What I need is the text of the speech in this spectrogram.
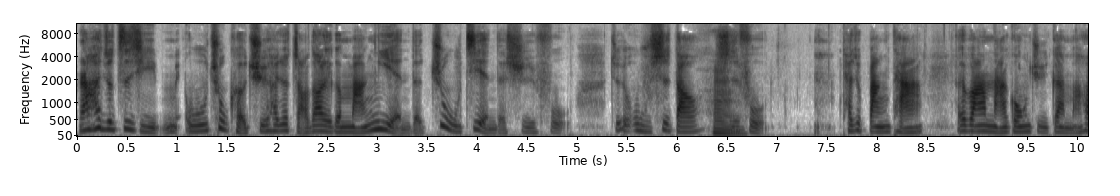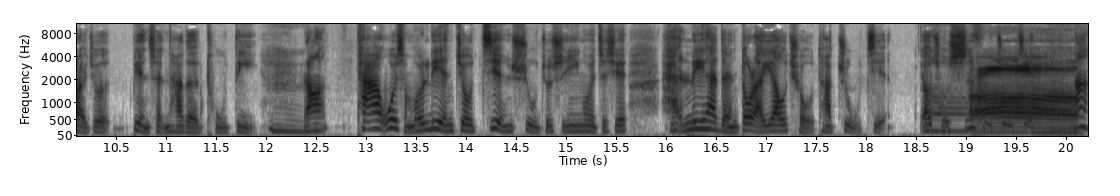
然后他就自己无处可去，他就找到了一个盲眼的铸剑的师傅，就是武士刀师傅，嗯、他就帮他，他就帮他拿工具干嘛？后来就变成他的徒弟。嗯，然后他为什么会练就剑术？就是因为这些很厉害的人都来要求他铸剑，要求师傅铸剑。哦、那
